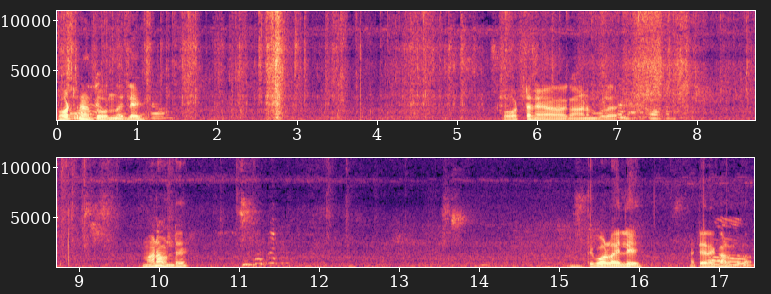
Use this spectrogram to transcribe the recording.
കോട്ടനാണ് തോന്നുന്നു അല്ലേ? കേട്ടോ കോട്ടനാ കാണുമ്പോൾ അറിയാം. മണമുണ്ട്. ഇത് കൊള്ളാം അല്ലേ? മറ്റേനേക്കാളും കൊള്ളാം.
